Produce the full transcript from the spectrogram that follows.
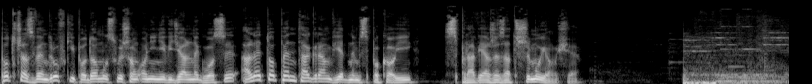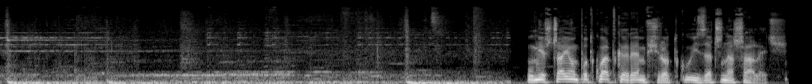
Podczas wędrówki po domu słyszą oni niewidzialne głosy, ale to pentagram w jednym z pokoi sprawia, że zatrzymują się. Umieszczają podkładkę rem w środku i zaczyna szaleć.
